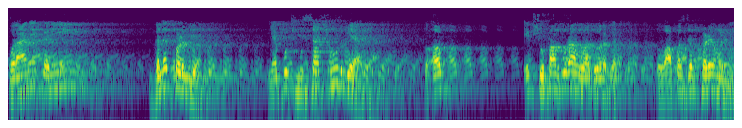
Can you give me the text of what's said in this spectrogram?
कुरान करीम गलत पढ़ गया या कुछ हिस्सा छूट गया तो अब एक शुफा पूरा हुआ दो रकत तो वापस जब खड़े होंगे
